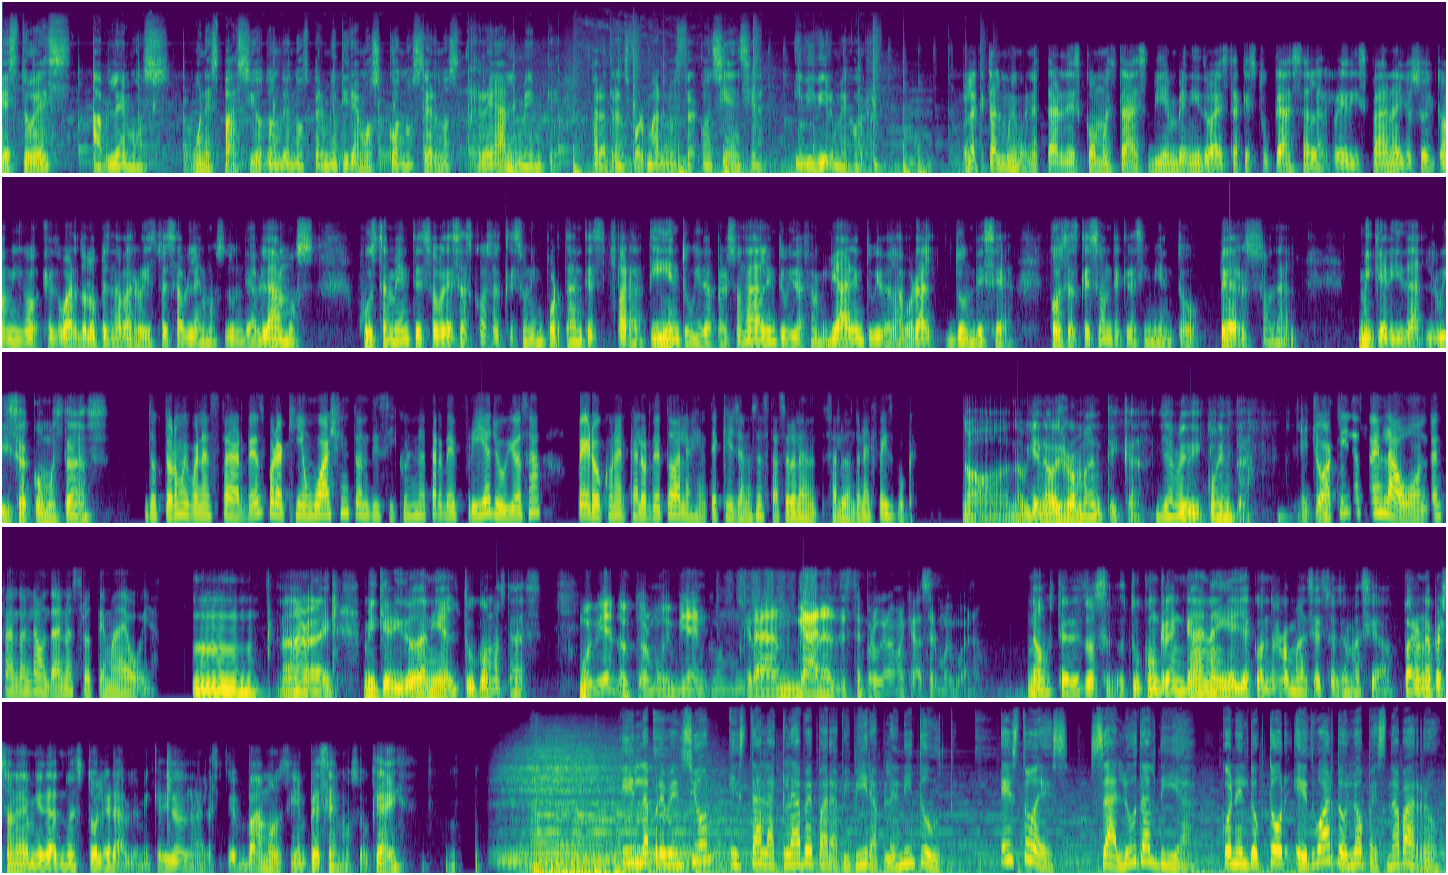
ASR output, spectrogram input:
Esto es Hablemos, un espacio donde nos permitiremos conocernos realmente para transformar nuestra conciencia y vivir mejor. Hola, ¿qué tal? Muy buenas tardes, ¿cómo estás? Bienvenido a esta que es tu casa, la red hispana. Yo soy tu amigo Eduardo López Navarro y esto es Hablemos, donde hablamos justamente sobre esas cosas que son importantes para ti en tu vida personal, en tu vida familiar, en tu vida laboral, donde sea. Cosas que son de crecimiento personal. Mi querida Luisa, ¿cómo estás? Doctor, muy buenas tardes. Por aquí en Washington, D.C., con una tarde fría, lluviosa, pero con el calor de toda la gente que ya nos está saludando en el Facebook. No, no viene hoy romántica, ya me di cuenta. Yo aquí ya estoy en la onda, entrando en la onda de nuestro tema de hoy. Mm, all right. Mi querido Daniel, ¿tú cómo estás? Muy bien, doctor, muy bien, con gran ganas de este programa que va a ser muy bueno. No, ustedes dos, tú con gran gana y ella con romance, esto es demasiado. Para una persona de mi edad no es tolerable, mi querido Daniel. Así que vamos y empecemos, ¿ok? En la prevención está la clave para vivir a plenitud. Esto es Salud al Día con el doctor Eduardo López Navarro.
